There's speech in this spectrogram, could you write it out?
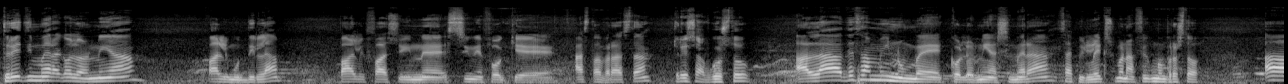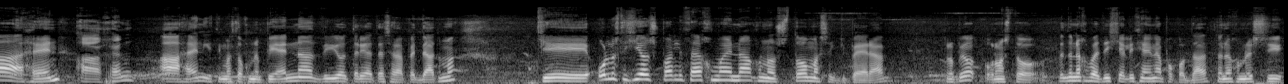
Τρίτη μέρα κολονία, πάλι μουντίλα, πάλι η φάση είναι σύννεφο και ασταυράστα. 3 Αυγούστου. Αλλά δεν θα μείνουμε κολονία σήμερα. Θα επιλέξουμε να φύγουμε προς το Άχεν. Άχεν. Άχεν, γιατί μας το έχουν πει ένα, δύο, τρία, τέσσερα, πέντε άτομα. Και όλο τυχαίω πάλι θα έχουμε ένα γνωστό μας εκεί πέρα. Τον οποίο γνωστό δεν τον έχω πετύχει, η αλήθεια είναι από κοντά. Τον έχω γνωρίσει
